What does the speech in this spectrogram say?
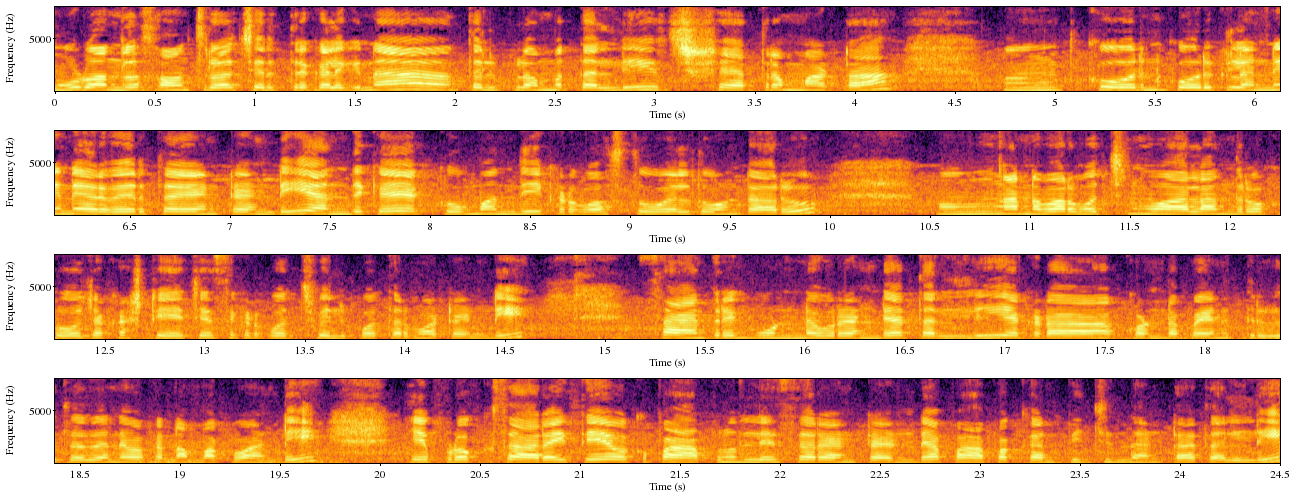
మూడు వందల సంవత్సరాల చరిత్ర కలిగిన తలుపులమ్మ తల్లి క్షేత్రం అన్నమాట కోరిన కోరికలన్నీ నెరవేరుతాయంటండి. అందుకే ఎక్కువ మంది ఇక్కడికి వస్తూ వెళ్తూ ఉంటారు. అన్నవరం వచ్చిన వాళ్ళందరూ ఒక రోజు అక్కడ స్టే చేసి ఇక్కడికి వచ్చి వెళ్ళిపోతారన్నమాట అండి. సాయంత్రం ఉండవరండి ఆ తల్లి అక్కడ కొండపైన తిరుగుతుందని ఒక నమ్మకం అండి. ఎప్పుడొకసారి అయితే ఒక పాపను వదిలేశారంట అండి ఆ పాప కనిపించిందంట తల్లి.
